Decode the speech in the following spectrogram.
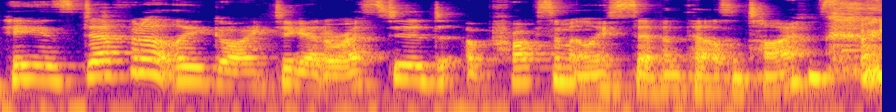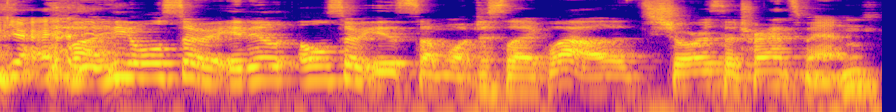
He is definitely going to get arrested approximately 7,000 times. Okay. but he also, it also is somewhat just like, wow, it sure is a trans man.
